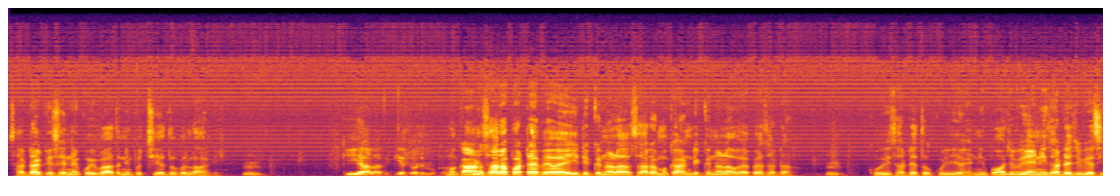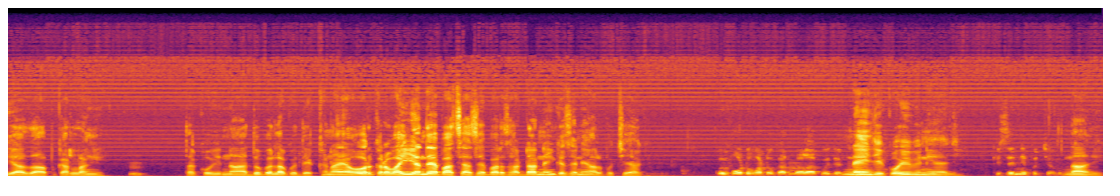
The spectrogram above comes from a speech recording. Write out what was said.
ਸਾਡਾ ਕਿਸੇ ਨੇ ਕੋਈ ਬਾਤ ਨਹੀਂ ਪੁੱਛੀ ਤੋਂ ਪਹਿਲਾਂ ਆ ਕੇ। ਹੂੰ। ਕੀ ਹਾਲਾਤ ਕੀ ਹੈ ਤੁਹਾਡੇ ਮਕਾਨ? ਮਕਾਨ ਸਾਰਾ ਪਟਿਆ ਪਿਆ ਹੋਇਆ ਜੀ ਡਿੱਗਣ ਵਾਲਾ ਸਾਰਾ ਮਕਾਨ ਡਿੱਗਣ ਵਾਲਾ ਹੋਇਆ ਪਿਆ ਸਾਡਾ। ਹੂੰ। ਕੋਈ ਸਾਡੇ ਤੋਂ ਕੋਈ ਹੈ ਨਹੀਂ ਪਹੁੰਚ ਵੀ ਹੈ ਨਹੀਂ ਸਾਡੇ 'ਚ ਵੀ ਅਸੀਂ ਆਪਦਾ ਆਪ ਕਰ ਲਾਂਗੇ। ਹੂੰ। ਤਾਂ ਕੋਈ ਨਾ ਤੋਂ ਪਹਿਲਾਂ ਕੋਈ ਦੇਖਣ ਆਇਆ ਹੋਰ ਕਰਵਾਈ ਜਾਂਦੇ ਆ ਪਾਸੇ ਆਸੇ ਪਰ ਸਾਡਾ ਨਹੀਂ ਕਿਸੇ ਨੇ ਹਾਲ ਪੁੱਛਿਆ ਕੋਈ ਫੋਟੋ ਫੋਟੋ ਕਰਨ ਵਾਲਾ ਕੋਈ ਨਹੀਂ ਜੀ ਕੋਈ ਵੀ ਨਹੀਂ ਆਇਆ ਜੀ। ਕਿਸੇ ਨੇ ਨਹੀਂ ਪੁੱਛਿਆ? ਨਾ ਜੀ।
